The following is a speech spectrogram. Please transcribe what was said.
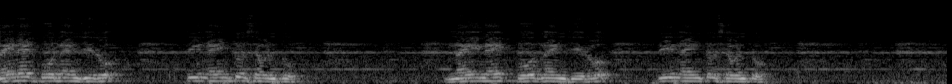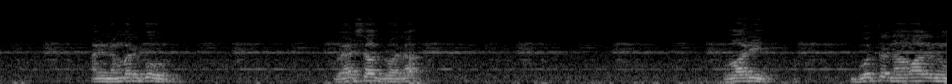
nine eight four nine zero three nine two seven two. Nine eight four nine zero three nine two seven two అనే నంబరుకు వాట్సాప్ ద్వారా వారి గోత్ర నామాలను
